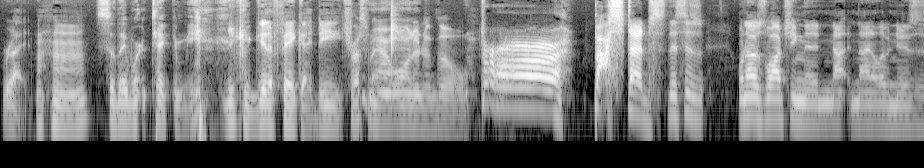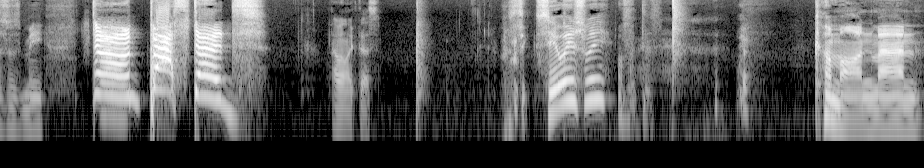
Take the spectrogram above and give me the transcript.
Right. Mm-hmm. so they weren't taking me. you could get a fake ID. Trust me, I wanted to go. Brrr, bastards. This is when I was watching the 9 11 news. This was me. Dude, bastards. I went like this. Seriously? Come on, man.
